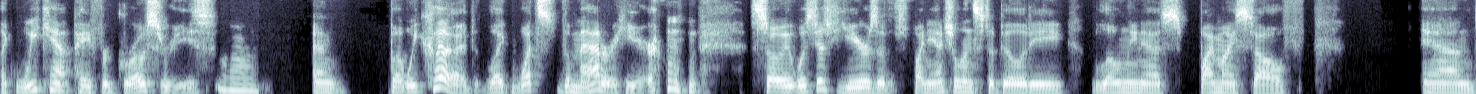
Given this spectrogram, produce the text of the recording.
like we can't pay for groceries mm. and but we could like what's the matter here so it was just years of financial instability, loneliness by myself. And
